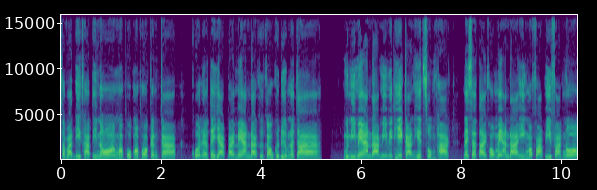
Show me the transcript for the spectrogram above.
สวัสดีค่ะพี่น้องมาพบมาพอกันกับครัวแล้วแต่อยากบ่ายแม่อันดาคือเก่าคือเดิมนะจ้ามื้อนี้แม่อันดามีวิธีการเฮ็ดสมพัก ในสไตล์ของแม่อันดาเองมาฝากพี่ฝากน้อง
